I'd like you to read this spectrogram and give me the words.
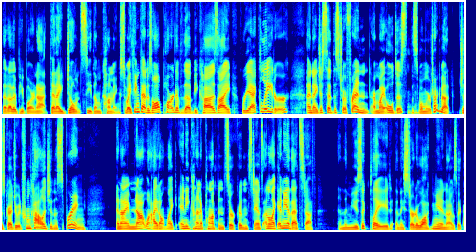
that other people are not, that I don't see them coming. So I think that is all part of the because I react later. And I just said this to a friend, my oldest, this one we were talking about, just graduated from college in the spring. And I am not one, I don't like any kind of pomp and circumstance. I don't like any of that stuff. And the music played and they started walking in. I was like,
